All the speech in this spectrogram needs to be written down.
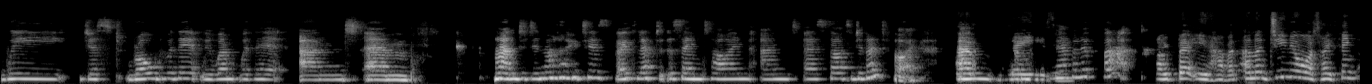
we just rolled with it we went with it and um, handed in our notice both left at the same time and uh, started eventify um, Amazing. Never looked back. I bet you haven't. And uh, do you know what? I think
